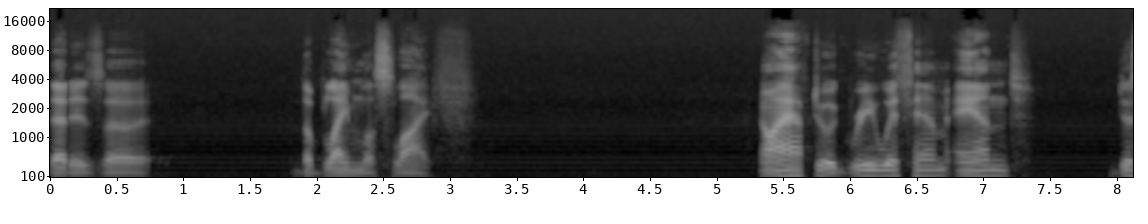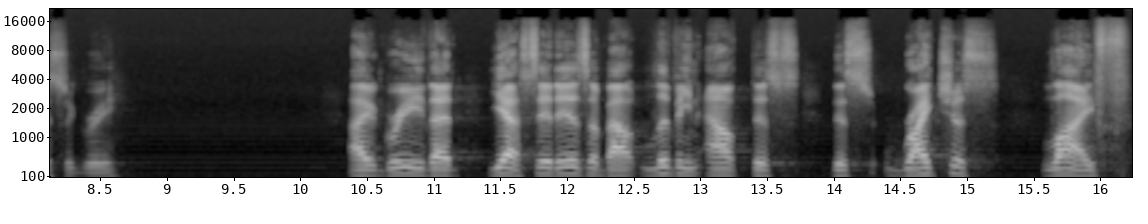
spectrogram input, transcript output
that is uh, the blameless life. Now, I have to agree with him and disagree. I agree that, yes, it is about living out this, this righteous life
